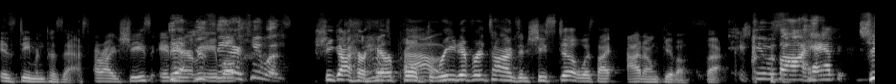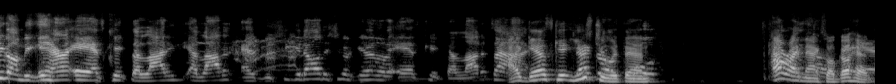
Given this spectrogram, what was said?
is demon possessed. All right, she's in Yeah, there you see able. her, she was She got her She hair pulled proud. three different times, and she still was like, "I don't give a fuck." she was all happy. She gonna be getting her ass kicked a lot of a lot of and when she get older, she gonna get her little ass kicked a lot of times. I guess get That used to it then. pulled- All right, Maxwell, go ahead.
